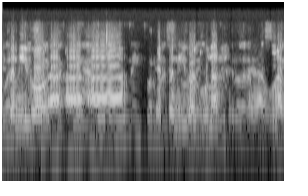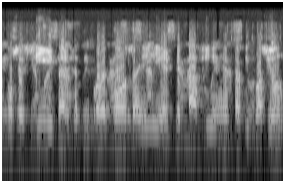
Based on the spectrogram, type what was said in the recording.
he tenido, a, he tenido algunas ese tipo de cosas, y el que está así en esta situación,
